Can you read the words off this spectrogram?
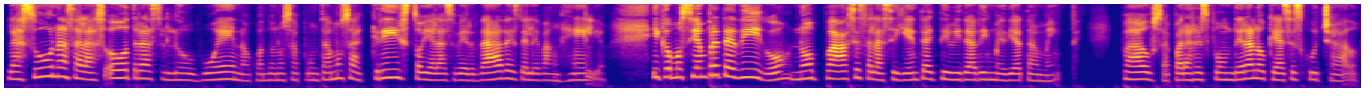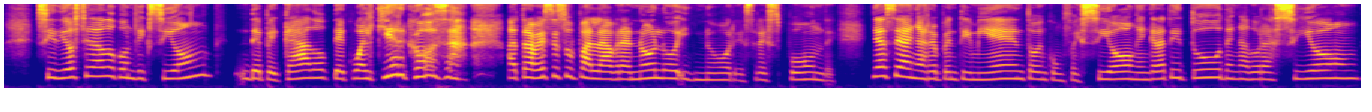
las unas a las otras lo bueno, cuando nos apuntamos a Cristo y a las verdades del Evangelio. Y como siempre te digo, no pases a la siguiente actividad inmediatamente pausa para responder a lo que has escuchado. Si Dios te ha dado convicción de pecado, de cualquier cosa, a través de su palabra, no lo ignores, responde, ya sea en arrepentimiento, en confesión, en gratitud, en adoración.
